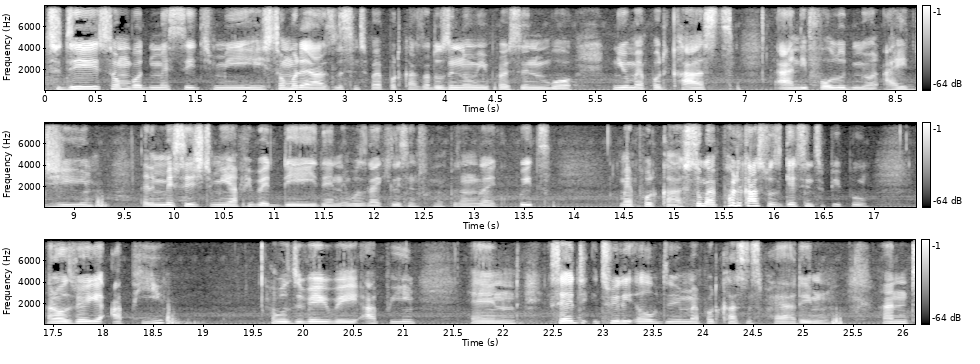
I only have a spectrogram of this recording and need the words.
today somebody messaged me somebody has listened to my podcast that doesn't know me in person but knew my podcast and he followed me on IG then he messaged me happy birthday. Then it was like listen to my person. like, wait, my podcast. So my podcast was getting to people, and I was very happy. I was very very happy, and he said it really helped him. My podcast inspired him, and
